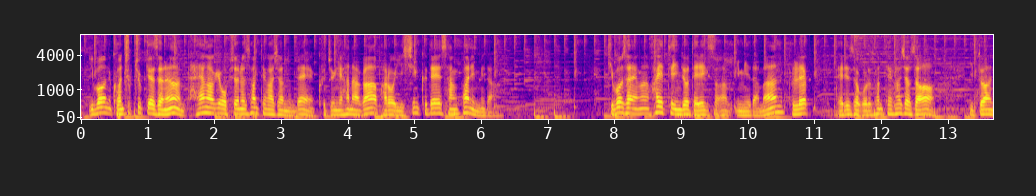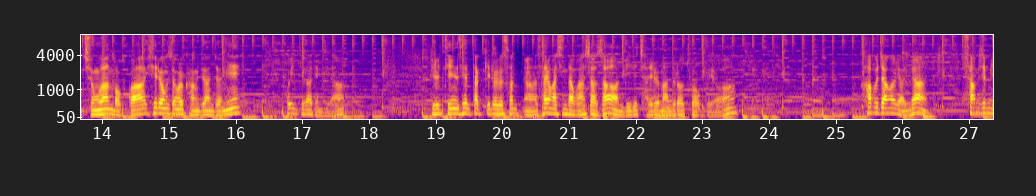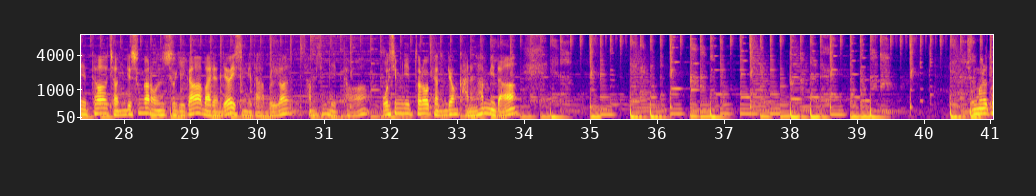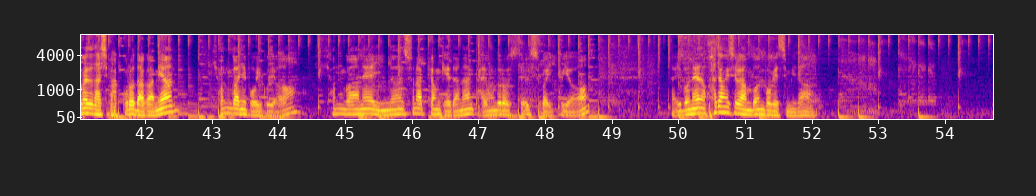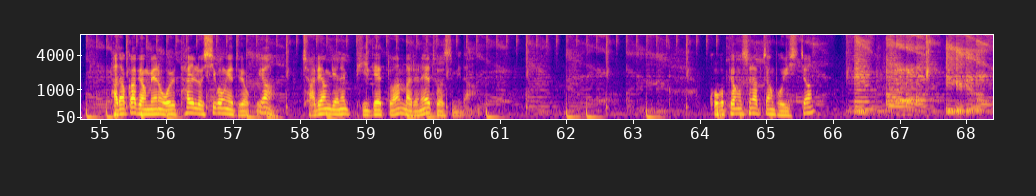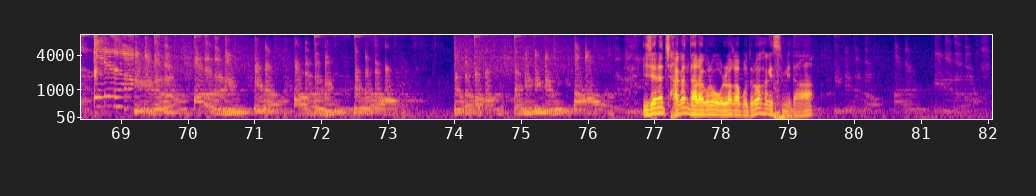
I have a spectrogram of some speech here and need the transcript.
이번 건축주께서는 다양하게 옵션을 선택하셨는데 그 중에 하나가 바로 이 싱크대 상판입니다. 기본 사양은 화이트 인조 대리석입니다만 블랙 대리석으로 선택하셔서 이 또한 중후한 법과 실용성을 강조한 점이 포인트가 됩니다. 빌트인 세탁기를 선- 어, 사용하신다고 하셔서 미리 자리를 만들어 두었고요. 하부장을 열면 30리터 전기 순간 온수기가 마련되어 있습니다. 물론 30리터, 50리터로 변경 가능합니다. 중문을 통해서 다시 밖으로 나가면 현관이 보이고요. 현관에 있는 수납형 계단은 다용도로 쓸 수가 있고요. 자, 이번엔 화장실을 한번 보겠습니다. 바닥과 벽면은 올 타일로 시공해 두었고요. 좌변계는 비대 또한 마련해 두었습니다. 고급형 수납장 보이시죠? 이제는 작은 다락으로 올라가 보도록 하겠습니다.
